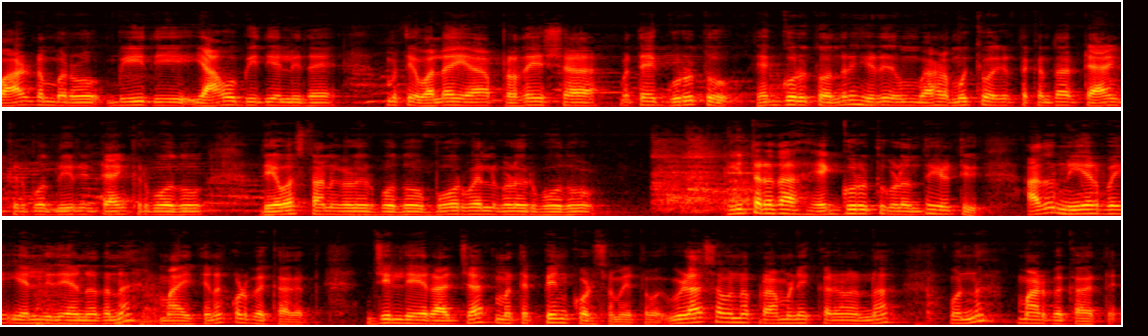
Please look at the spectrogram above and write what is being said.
ವಾರ್ಡ್ ನಂಬರು, ಬೀದಿ, ಯಾವ ಬೀದಿಯಲ್ಲಿದೆ, ಮತ್ತು ವಲಯ, ಪ್ರದೇಶ, ಮತ್ತು ಗುರುತು, ಹೆಗ್ಗುರುತು ಅಂದರೆ ಹಿರಿ, ಬಹಳ ಮುಖ್ಯವಾಗಿರ್ತಕ್ಕಂಥ ಟ್ಯಾಂಕ್ ಇರ್ಬೋದು, ನೀರಿನ ಟ್ಯಾಂಕ್ ಇರ್ಬೋದು, ದೇವಸ್ಥಾನಗಳು ಇರ್ಬೋದು, ಬೋರ್ವೆಲ್ಗಳು ಇರ್ಬೋದು. ಈ ಥರದ ಹೆಗ್ಗುರುತುಗಳು ಅಂತ ಹೇಳ್ತೀವಿ. ಅದು ನಿಯರ್ ಬೈ ಎಲ್ಲಿದೆ ಅನ್ನೋದನ್ನು ಮಾಹಿತಿಯನ್ನು ಕೊಡಬೇಕಾಗತ್ತೆ. ಜಿಲ್ಲೆ, ರಾಜ್ಯ ಮತ್ತು ಪಿನ್ ಕೋಡ್ ಸಮೇತ ವಿಳಾಸವನ್ನು ಪ್ರಾಮಾಣೀಕರಣವನ್ನು ಮಾಡಬೇಕಾಗತ್ತೆ.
